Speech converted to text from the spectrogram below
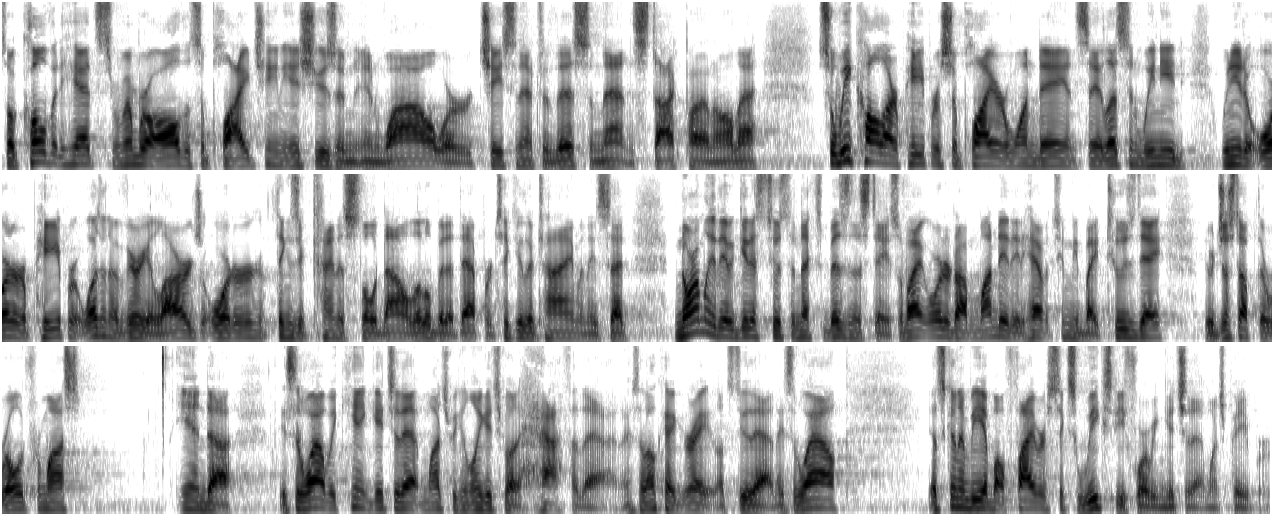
So COVID hits, remember all the supply chain issues, and, and wow, we're chasing after this and that and stockpile and all that. So we call our paper supplier one day and say, listen, we need, we need to order a paper. It wasn't a very large order. Things had kind of slowed down a little bit at that particular time. And they said, normally they would get us to us the next business day. So if I ordered on Monday, they'd have it to me by Tuesday. They're just up the road from us. And uh, they said, well, we can't get you that much. We can only get you about half of that. And I said, okay, great, let's do that. And they said, well, it's going to be about five or six weeks before we can get you that much paper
